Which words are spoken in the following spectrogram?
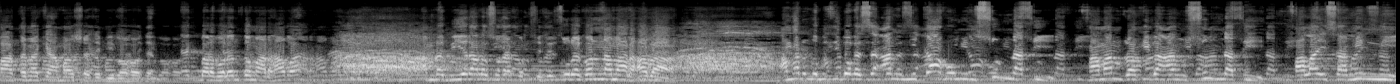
ফাতেমাকে আমার সাথে বিবাহ দেন। একবার বলেন তো মার হাবা আমরা বিয়ের আলোচনা করছি যে, জোরে না মার হাবা আমার নবীজি বলেছে, আন নিকাহু মিন সুন্নাতি, ফামান রাকিবা আন সুন্নাতি, ফালাইসা মিন্নি।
